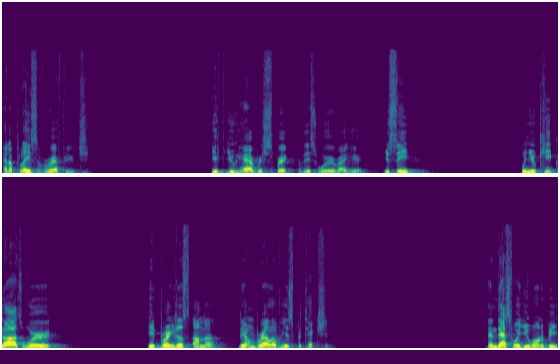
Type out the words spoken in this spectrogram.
and a place of refuge. If you have respect for this word right here. You see, when you keep God's word, it brings us under the umbrella of his protection. And that's where you want to be,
